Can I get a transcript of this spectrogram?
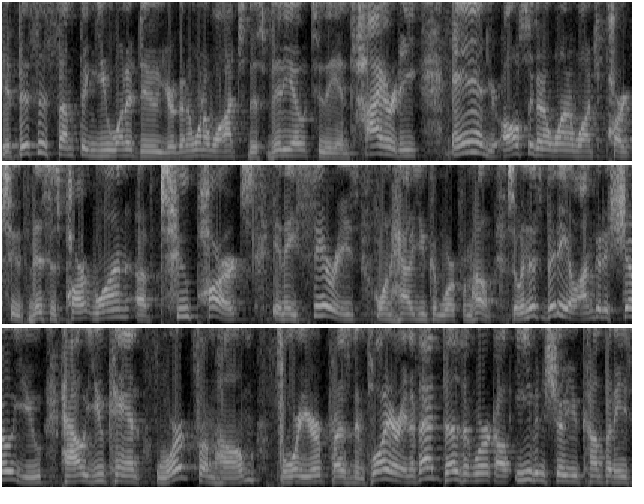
If this is something you want to do you're going to want to watch this video to the entirety and you're also going to want to watch part two. This is part one of two parts in a series on how you can work from home. So in this video I'm going to show you how you can work from home for your present employer and if that doesn't work I'll even show you companies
